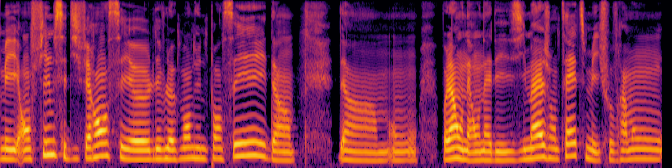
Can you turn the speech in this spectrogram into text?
mais en film, c'est différent. C'est le développement d'une pensée, d'un on, voilà, on a, on a des images en tête, mais il faut vraiment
